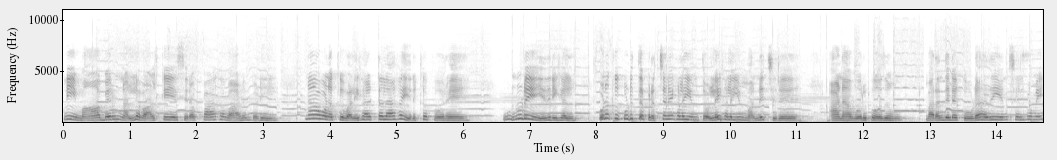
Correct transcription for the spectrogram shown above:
நீ மாபெரும் நல்ல வாழ்க்கையை சிறப்பாக வாழும்படி நான் உனக்கு வழிகாட்டலாக இருக்க போறேன். உன்னுடைய எதிரிகள் உனக்கு கொடுத்த பிரச்சனைகளையும் தொல்லைகளையும் மன்னிச்சிரு. ஆனா ஒருபோதும் மறந்திடக்கூடாது என் செல்வமே.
